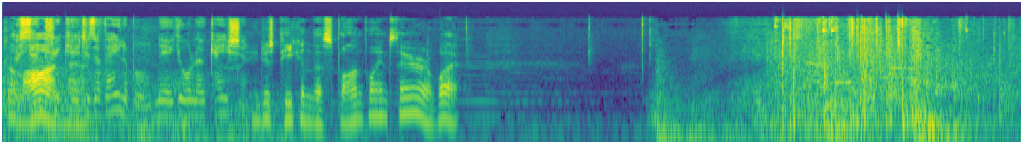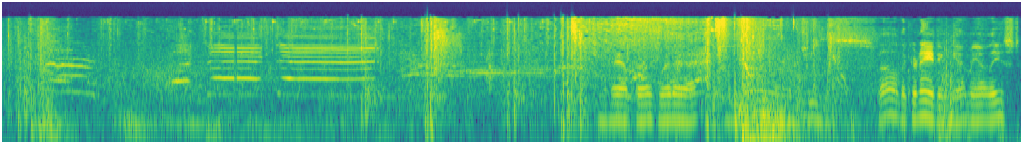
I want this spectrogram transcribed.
Come a sentry on, kit man. is available near your location. You just peeking the spawn points there, or what? They at, boys? Where they at? Oh, Jesus. Well, the grenade didn't get me, at least.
